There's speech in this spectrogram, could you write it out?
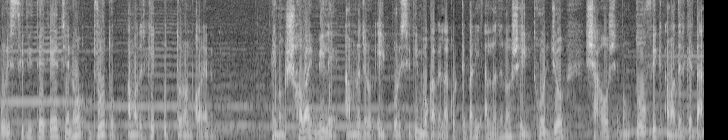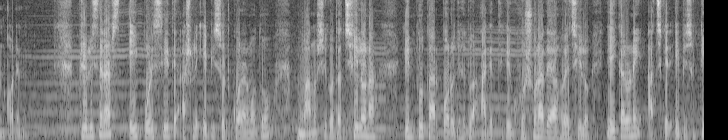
পরিস্থিতি থেকে যেন দ্রুত আমাদেরকে উত্তরণ করেন এবং সবাই মিলে আমরা যেন এই পরিস্থিতি মোকাবেলা করতে পারি। আল্লাহ যেন সেই ধৈর্য, সাহস এবং তৌফিক আমাদেরকে দান করেন। প্রিয় লিসেনার্স এই পরিস্থিতিতে আসলে এপিসোড করার মতো মানসিকতা ছিল না, কিন্তু তারপরও যেহেতু আগে থেকে ঘোষণা দেওয়া হয়েছিল, এই কারণেই আজকের এপিসোডটি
